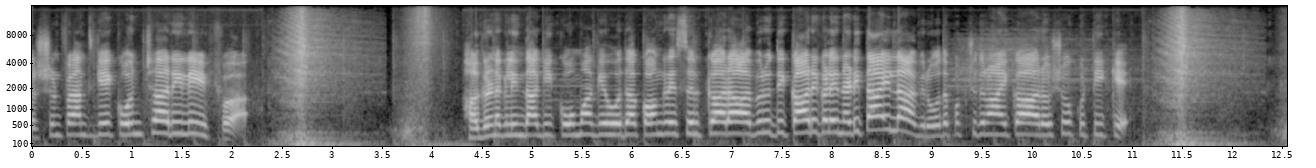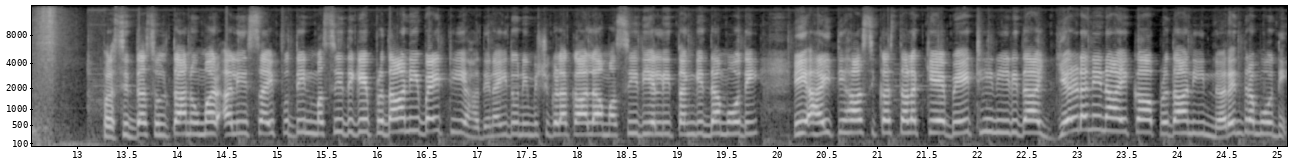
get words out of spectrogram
ದರ್ಶನ್ ಫ್ಯಾನ್ಸ್ಗೆ ಕೊಂಚ ರಿಲೀಫ್. ಹಗರಣಗಳಿಂದಾಗಿ ಕೋಮಾಗೆ ಹೋದ ಕಾಂಗ್ರೆಸ್ ಸರ್ಕಾರ ಅಭಿವೃದ್ಧಿ ಕಾರ್ಯಗಳೇ ನಡೀತಾ ಇಲ್ಲ, ವಿರೋಧ ಪಕ್ಷದ ನಾಯಕ ಅಶೋಕ್ ಟೀಕೆ. ಪ್ರಸಿದ್ಧ ಸುಲ್ತಾನ್ ಉಮರ್ ಅಲಿ ಸೈಫುದ್ದೀನ್ ಮಸೀದಿಗೆ ಪ್ರಧಾನಿ ಭೇಟಿ. ಹದಿನೈದು ನಿಮಿಷಗಳ ಕಾಲ ಮಸೀದಿಯಲ್ಲಿ ತಂಗಿದ್ದ ಮೋದಿ ಈ ಐತಿಹಾಸಿಕ ಸ್ಥಳಕ್ಕೆ ಭೇಟಿ ನೀಡಿದ ಎರಡನೇ ನಾಯಕ ಪ್ರಧಾನಿ ನರೇಂದ್ರ ಮೋದಿ.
